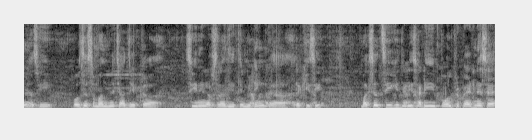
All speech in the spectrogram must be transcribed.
ਨੇ ਅਸੀਂ ਉਸ ਦੇ ਸੰਬੰਧ ਵਿੱਚ ਅੱਜ ਇੱਕ ਸੀਨੀਅਰ ਅਫਸਰਾਂ ਦੀ ਇੱਥੇ ਮੀਟਿੰਗ ਰੱਖੀ ਸੀ। ਮਕਸਦ ਸੀ ਕਿ ਜਿਹੜੀ ਸਾਡੀ ਪੋਲ ਪ੍ਰੀਪੇਅਰਡਨੈਸ ਹੈ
